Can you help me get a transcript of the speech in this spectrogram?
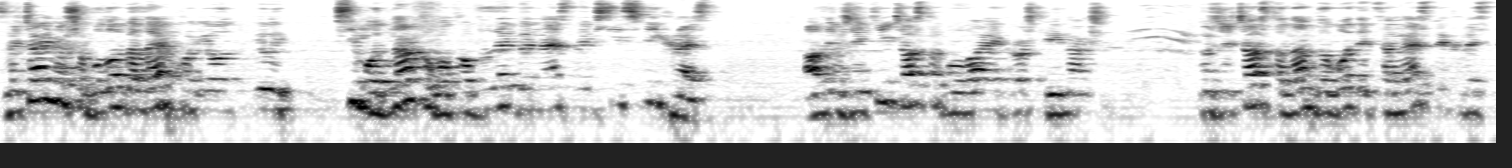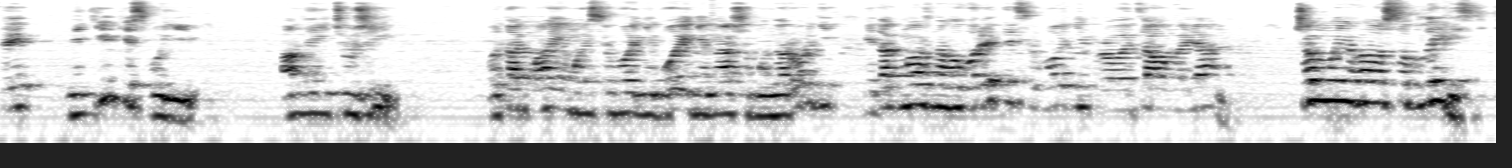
Звичайно, що було би легко і, і всім однаково, коли би несли всі свій хрест. Але в житті часто буває трошки інакше. Дуже часто нам доводиться нести хрести не тільки свої, але й чужі. Отак маємо сьогодні воїнів в нашому народі, і так можна говорити сьогодні про отця Омеляна. Чому його особливість?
